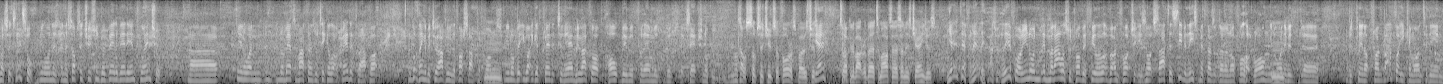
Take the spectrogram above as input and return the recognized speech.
were successful. You know, and the, and the substitutions were very, very influential. Uh, you know, and, and Roberto Martinez will take a lot of credit for that, but I don't think he'll be too happy with the first half performance. Mm. You know, but you got to give credit to them, who I thought Holtby for them was, was exceptional. That's what substitutes are for, I suppose. Just yeah, talking about Roberto Martinez and his changes. Yeah, definitely. That's what they're there for. You know, and, and Mirallas would probably feel a little bit unfortunate he's not started. Steven Naismith hasn't done an awful lot wrong. You know, mm. when he was uh, he was playing up front, but I thought he came on today and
